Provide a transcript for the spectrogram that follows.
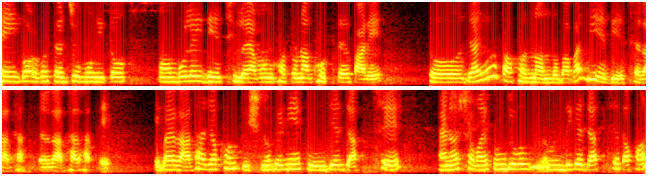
নেই গর্গচার্য মুনি তো বলেই দিয়েছিল এমন ঘটনা ঘটতে পারে। তো যাই হোক, তখন নন্দ বাবা দিয়ে দিয়েছে রাধা, রাধার হাতে। এবার রাধা যখন কৃষ্ণকে নিয়ে কুঞ্জে যাচ্ছে হেন সময় কুঞ্জ দিকে যাচ্ছে, তখন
